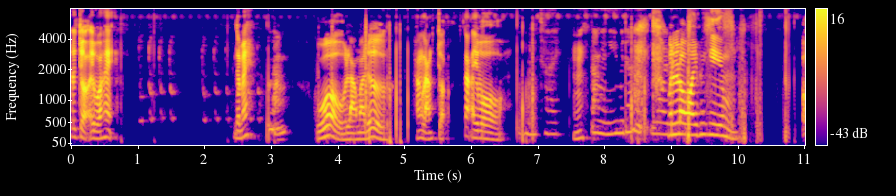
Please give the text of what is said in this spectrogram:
จะเจาะไอ้บอลให้ได้ไหมหลังว้าวหลังมาเด้อข้างหลังเจาะตั้งไอ้บอลไม่ใช่หืมตั้งอย่างนี้ไม่ได้ลอยมันลอยพี่คิมโอ้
